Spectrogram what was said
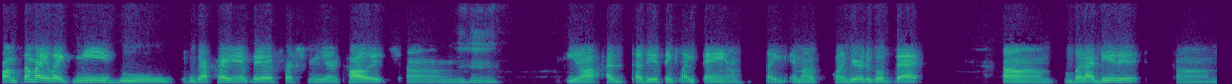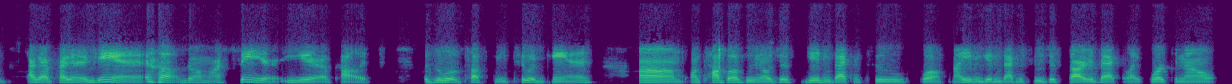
from somebody like me who who got pregnant their freshman year in college, um, mm-hmm. you know, I, I did think like, damn, like, am I going to be able to go back? Um, but I did it. Um, I got pregnant again during my senior year of college. It was a little tough for me too again. Um, on top of you know just getting back into well, not even getting back into, just started back like working out.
